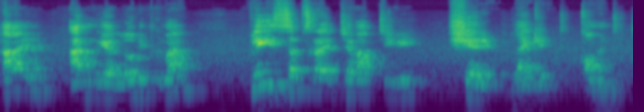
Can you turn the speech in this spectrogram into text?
హాయ్ అందుగా Lohith Kumar please subscribe Jawab TV share it like it comment it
